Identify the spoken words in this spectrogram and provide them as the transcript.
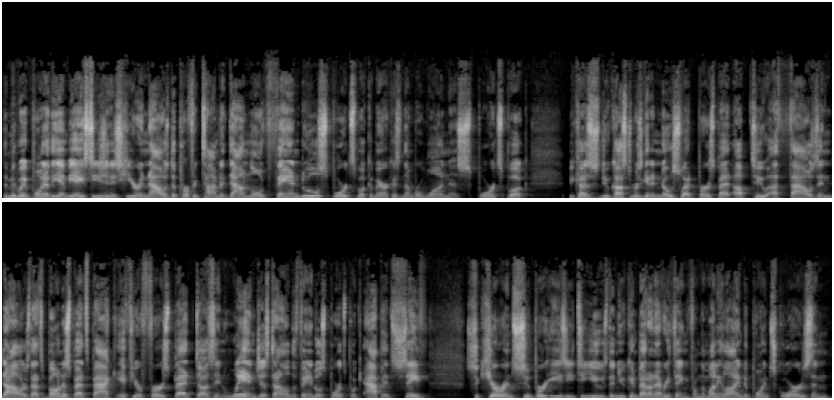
The midway point of the NBA season is here, and now is the perfect time to download FanDuel Sportsbook, America's number one sportsbook. Because new customers get a no sweat first bet up to $1,000. That's bonus bets back if your first bet doesn't win. Just download the FanDuel Sportsbook app. It's safe, secure, and super easy to use. Then you can bet on everything from the money line to point scores and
